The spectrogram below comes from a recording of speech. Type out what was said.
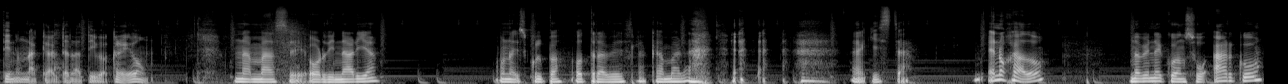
Tiene una alternativa, creo. Una más eh, ordinaria. Una disculpa, otra vez la cámara. Aquí está. Enojado. No viene con su arco.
